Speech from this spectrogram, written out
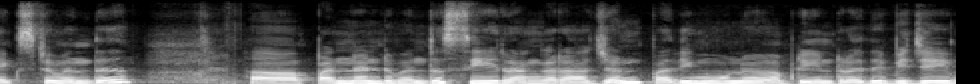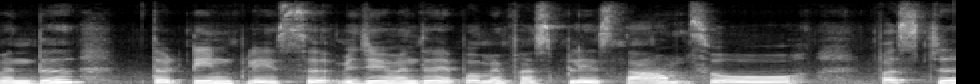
நெக்ஸ்ட்டு வந்து பன்னெண்டு வந்து சி ரங்கராஜன். பதிமூணு அப்படின்றது விஜய் வந்து தேர்ட்டீன் பிளேஸு விஜய் வந்து எப்போவுமே ஃபஸ்ட் பிளேஸ் தான். ஸோ ஃபஸ்ட்டு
